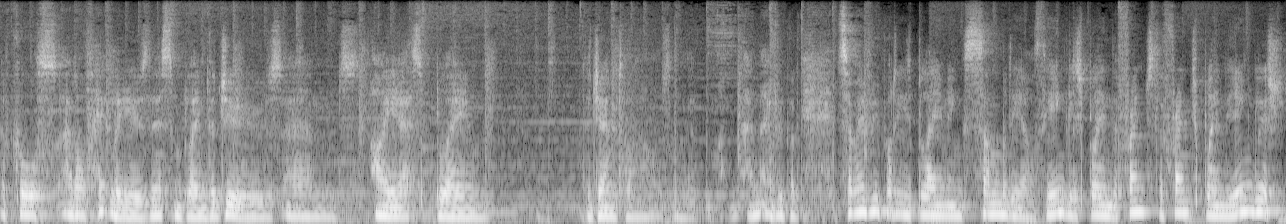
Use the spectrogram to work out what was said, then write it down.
Of course, Adolf Hitler used this and blamed the Jews, and IS blamed the Gentiles and, the, and everybody. So everybody's blaming somebody else. The English blame the French, the French blame the English.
